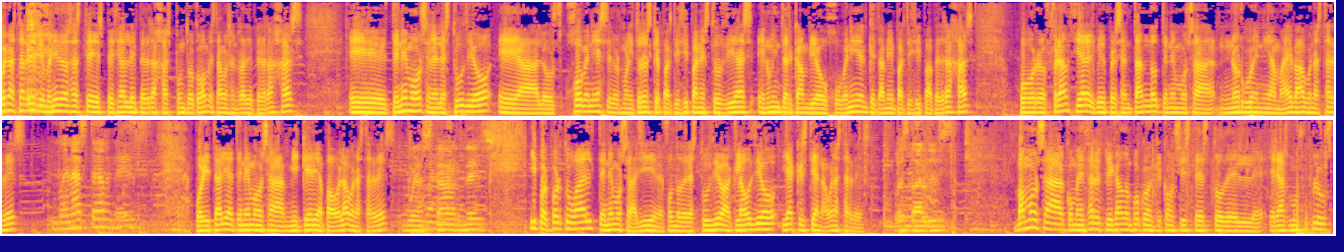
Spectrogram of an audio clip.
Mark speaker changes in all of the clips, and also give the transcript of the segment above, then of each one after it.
Speaker 1: Buenas tardes, bienvenidos a este especial de pedrajas.com. Estamos en Radio Pedrajas. Eh, tenemos en el estudio eh, a los jóvenes y los monitores que participan estos días en un intercambio juvenil en que también participa Pedrajas. Por Francia les voy a ir presentando. Tenemos a Norwen y a Maeva. Buenas tardes.
Speaker 2: Buenas tardes.
Speaker 1: Por Italia tenemos a Miquel y a Paola. Buenas tardes.
Speaker 3: Buenas tardes.
Speaker 1: Y por Portugal tenemos allí en el fondo del estudio a Claudio y a Cristiana. Buenas tardes.
Speaker 4: Buenas tardes.
Speaker 1: Vamos a comenzar explicando un poco en qué consiste esto del Erasmus Plus,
